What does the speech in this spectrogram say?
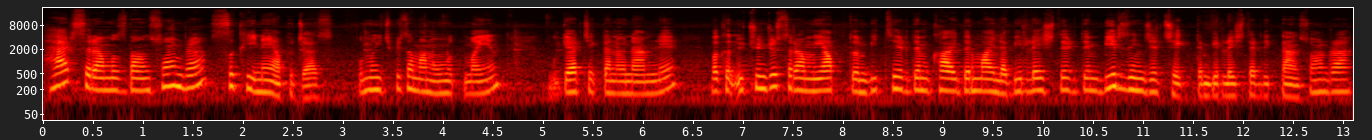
her sıramızdan sonra sık iğne yapacağız. Bunu hiçbir zaman unutmayın. Bu gerçekten önemli. Bakın üçüncü sıramı yaptım, bitirdim, kaydırmayla birleştirdim. Bir zincir çektim birleştirdikten sonra.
